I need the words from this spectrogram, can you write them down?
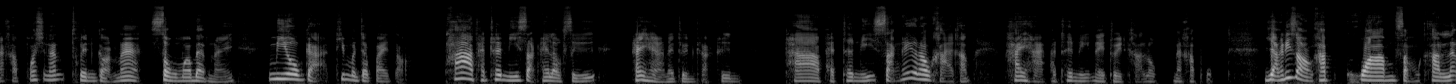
นะครับ เพราะฉะนั้นเทรนก่อนหน้าส่งมาแบบไหน มีโอกาสที่มันจะไปต่อ ถ้าแพทเทิร์นนี้สั่งให้เราซื้อให้หาในเทรนขาขึ้น ถ้าแพทเทิร์นนี้สั่งให้เราขายครับ ให้หาแพทเทิร์นนี้ในเทรนขาลงนะครับผม อย่างที่สองครับ ความสำคัญและ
